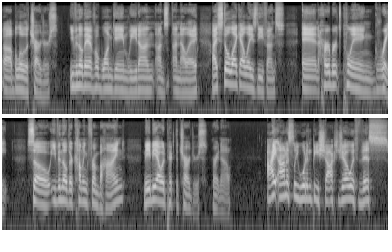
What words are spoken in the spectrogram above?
uh, below the Chargers, even though they have a one game lead on on on LA. I still like LA's defense, and Herbert's playing great. So even though they're coming from behind, maybe I would pick the Chargers right now. I honestly wouldn't be shocked, Joe, if this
